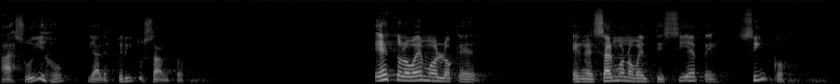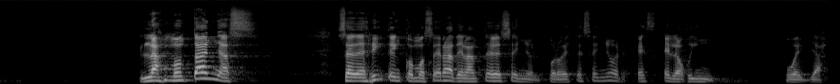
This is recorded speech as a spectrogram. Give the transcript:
a su Hijo y al Espíritu Santo. Esto lo vemos en lo que en el Salmo 97, 5. Las montañas se derriten como cera delante del Señor, pero este Señor es Elohim o el Yah.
